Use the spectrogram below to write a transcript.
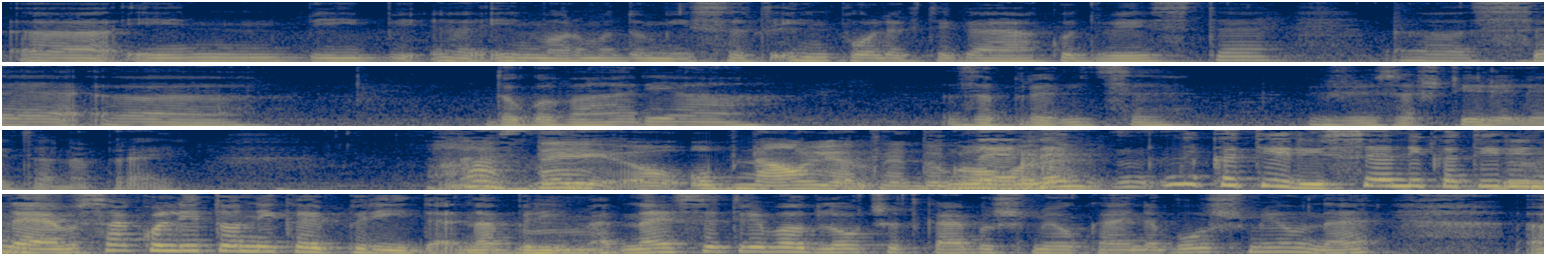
Uh, in, bi, bi, eh, in moramo domisliti. In poleg tega, kot veste, uh, se uh, dogovarja za pravice že za štiri leta naprej. Aha, zdaj o, obnavljate Ne, dogovore. ne, nekateri se, nekateri ne. Vsako leto nekaj pride, naprimer. Ne, se treba odločiti, kaj boš imel, kaj ne boš imel. Ne. Uh,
